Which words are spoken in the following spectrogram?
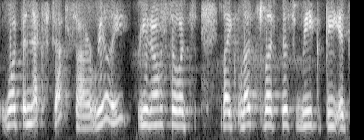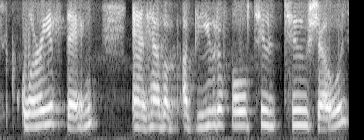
what the next steps are. Really, you know. So it's like let's let this week be its glorious thing, and have a, a beautiful two two shows,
